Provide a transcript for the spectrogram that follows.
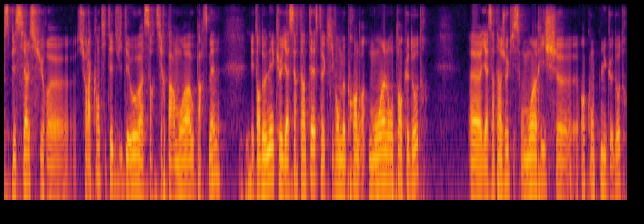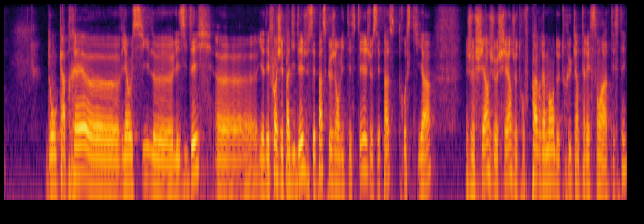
spécial sur sur la quantité de vidéos à sortir par mois ou par semaine, mhm. étant donné qu'il y a certains tests qui vont me prendre moins longtemps que d'autres. Il y a certains jeux qui sont moins riches en contenu que d'autres. Donc après euh, vient aussi les idées. Euh, il y a des fois j'ai pas d'idée, je sais pas ce que j'ai envie de tester, je sais pas trop ce qu'il y a. Je cherche, je cherche, je trouve pas vraiment de trucs intéressants à tester.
